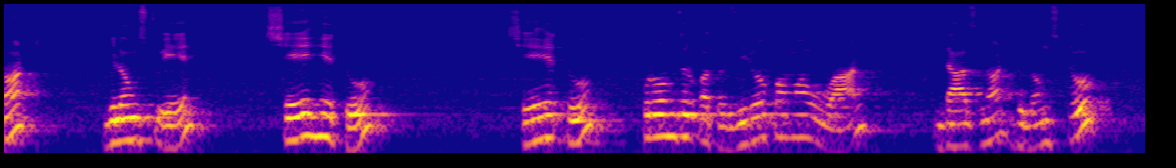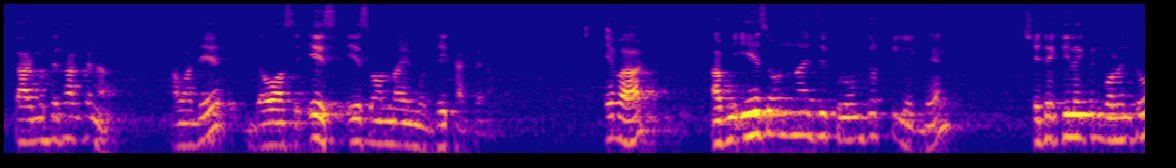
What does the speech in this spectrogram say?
not belongs to A সেহেতু সেহেতু ক্রমজোর কত? Zero comma one does not belongs to কার মধ্যে থাকবে না? আমাদের দেওয়া আছে এস। এস অন্যায়ের মধ্যেই থাকবে না। এবার আপনি এস অন্যয়ের যে ক্রমজোরটি লিখবেন, সেটা কি লিখবেন বলেন তো?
